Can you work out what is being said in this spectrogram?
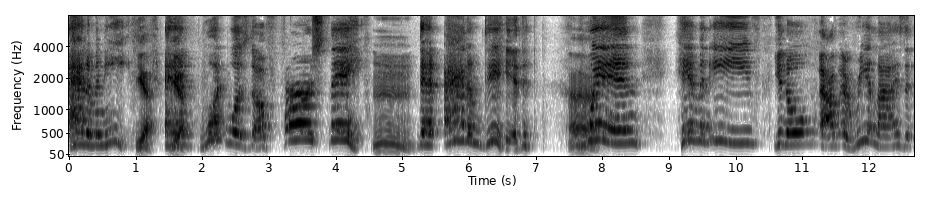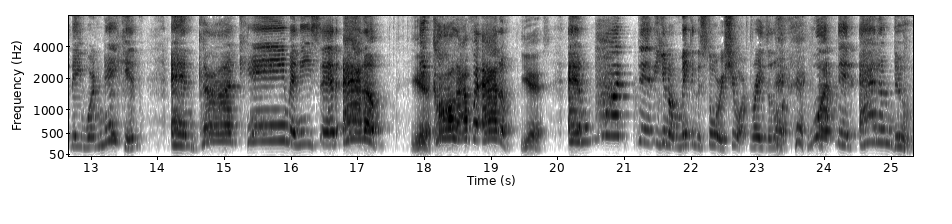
Adam and Eve. Yeah, And yeah. what was the first thing Mm. that Adam did Uh. when him and Eve, you know, um, realized that they were naked, and God came and He said, Adam. He Yeah. called out for Adam. Yes. And what did, you know, making the story short, praise the Lord, what did Adam do?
